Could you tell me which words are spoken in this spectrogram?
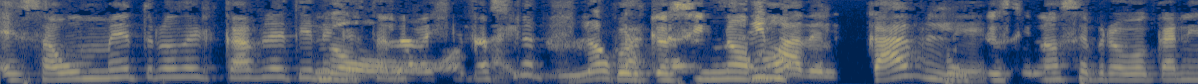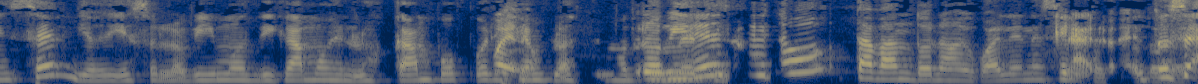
es a un metro del cable, tiene que estar la vegetación, ay, loca, porque si no, encima del cable. porque si no se provocan incendios y eso lo vimos, digamos, en los campos, por Bueno, ejemplo, hace Providencia y todo está abandonado igual en ese Claro, aspecto entonces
